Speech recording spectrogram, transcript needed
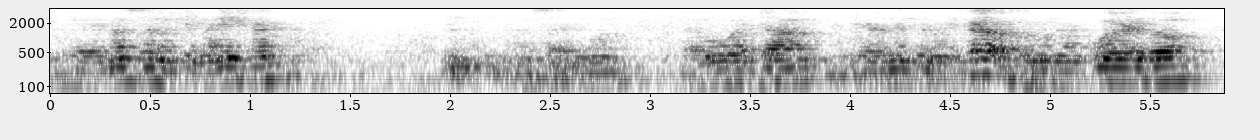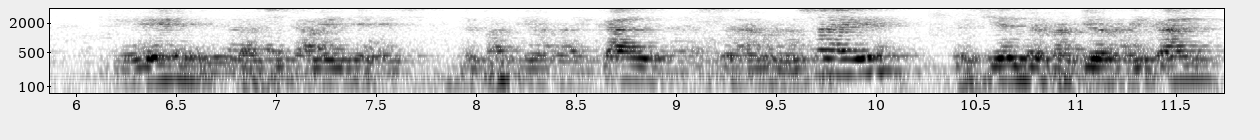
que además son las que manejan, no sabemos, la UBA está realmente manejada por un acuerdo que eh, básicamente es el Partido Radical de la Ciudad de Buenos Aires, el presidente del Partido Radical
